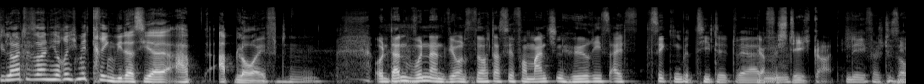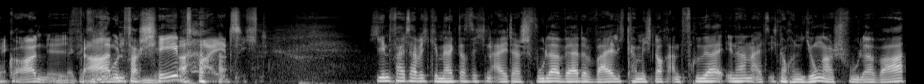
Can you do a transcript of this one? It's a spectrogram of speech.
Die Leute sollen hier ruhig mitkriegen, wie das hier ab, abläuft. Und dann wundern wir uns noch, dass wir von manchen Höris als Zicken betitelt werden. ich gar nicht. Nee, ich verstehe es auch gar nicht. Nee, Das ist gar nicht. Unverschämtheit. Jedenfalls habe ich gemerkt, dass ich ein alter Schwuler werde, weil ich kann mich noch an früher erinnern, als ich noch ein junger Schwuler war,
